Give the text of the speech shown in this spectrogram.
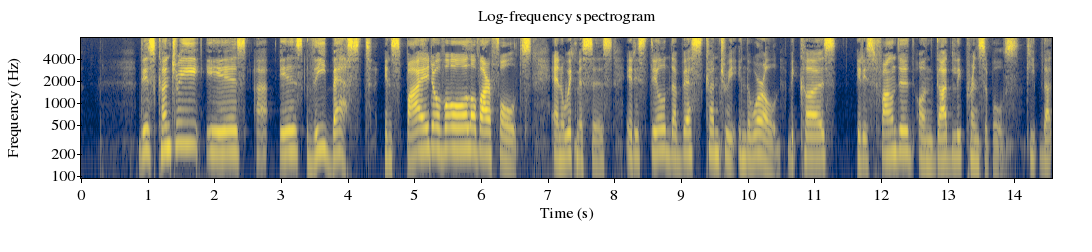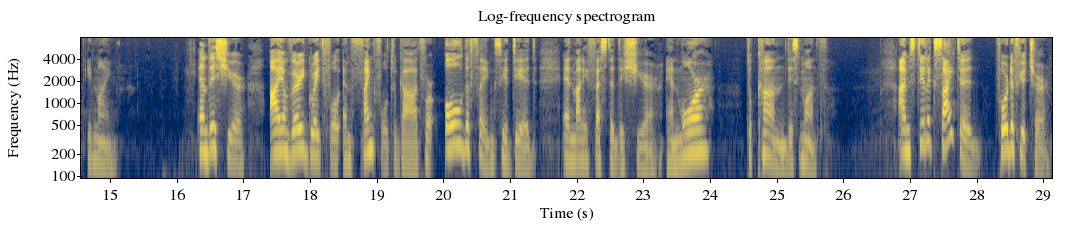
This country is, uh, is the best in spite of all of our faults and weaknesses, it is still the best country in the world because it is founded on godly principles. Keep that in mind. And this year, I am very grateful and thankful to God for all the things He did and manifested this year, and more to come this month. I'm still excited for the future.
